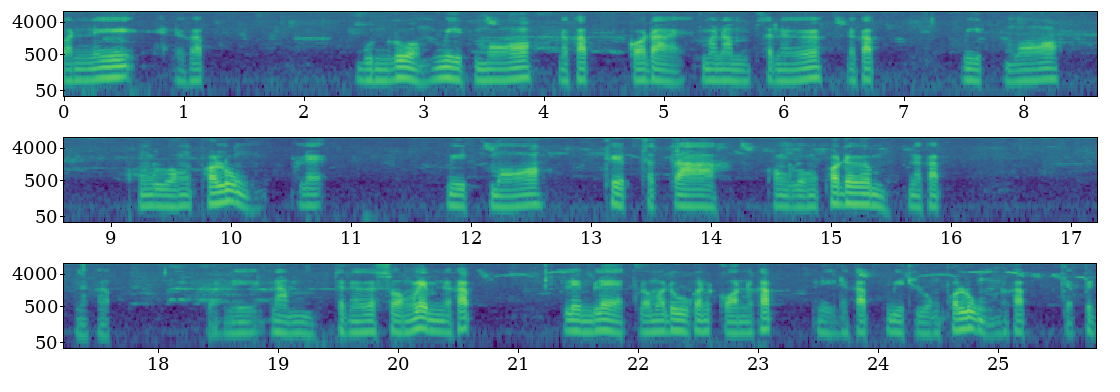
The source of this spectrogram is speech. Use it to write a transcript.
วันนี้นะครับ บุญร่วมมีดหมอนะครับ ก็ได้มานำเสนอนะครับ มีดหมอของหลวงพ่อลุ่งและมีดหมอเทพสตราของหลวงพ่อเดิมนะครับนะครับ วันนี้นำเสนอสองเล่มนะครับ เล่มแรกเรามาดูกันก่อนนะครับ นี่นะครับมีดหลวงพ่อลุ่งนะครับ จะเป็น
